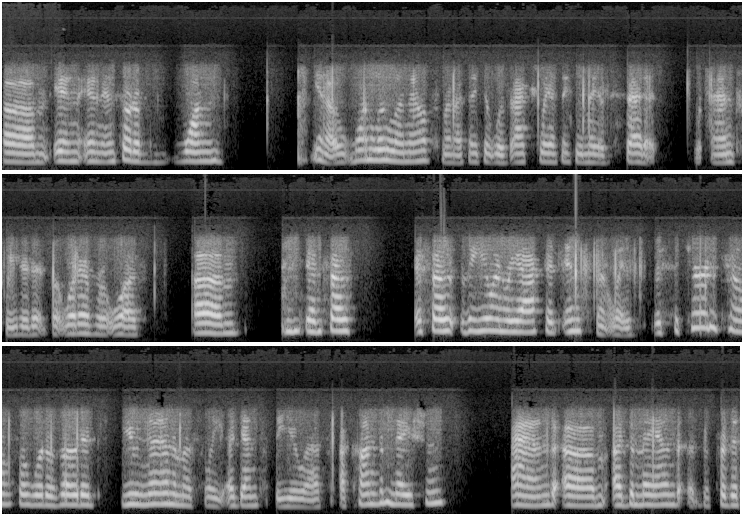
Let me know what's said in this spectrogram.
um, in, in, in sort of one you know, one little announcement. I think it was actually, I think we may have said it and tweeted it, but whatever it was. Um, and so, so the UN reacted instantly. The Security Council would have voted unanimously against the U.S. a condemnation and um, a demand for this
